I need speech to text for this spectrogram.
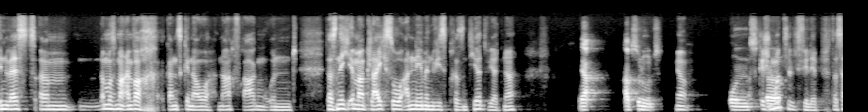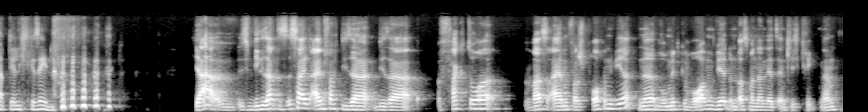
Invest, ähm, da muss man einfach ganz genau nachfragen und das nicht immer gleich so annehmen, wie es präsentiert wird. Ne? Ja, absolut. Ja. Und geschmunzelt, äh, Philipp. Das habt ihr nicht gesehen. ja, wie gesagt, es ist halt einfach dieser, dieser Faktor, was einem versprochen wird, ne, womit geworben wird und was man dann letztendlich kriegt. Ne?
